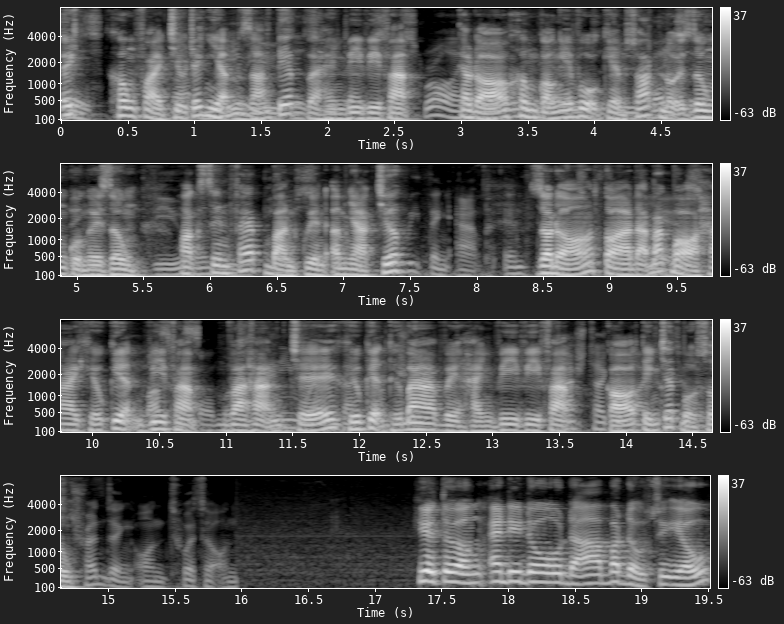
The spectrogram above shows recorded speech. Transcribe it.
X không phải chịu trách nhiệm gián tiếp về hành vi vi phạm, theo đó không có nghĩa vụ kiểm soát nội dung của người dùng hoặc xin phép bản quyền âm nhạc trước. Do đó, tòa đã bác bỏ hai khiếu kiện vi phạm và hạn chế khiếu kiện thứ ba về hành vi vi phạm có tính chất bổ sung. Hiện tượng Endido đã bắt đầu suy yếu,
